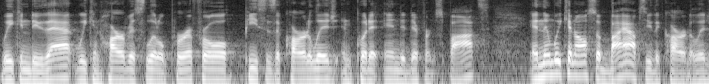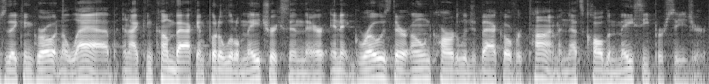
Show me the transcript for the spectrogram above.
We can do that. We can harvest little peripheral pieces of cartilage and put it into different spots. And then we can also biopsy the cartilage. They can grow it in a lab, and I can come back and put a little matrix in there, and it grows their own cartilage back over time, and that's called a MACI procedure.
